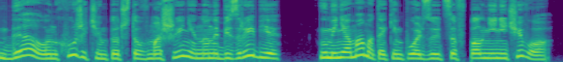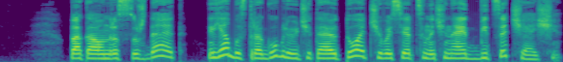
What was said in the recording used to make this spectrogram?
Да, он хуже, чем тот, что в машине, но на безрыбье... У меня мама таким пользуется вполне ничего. Пока он рассуждает, я быстро гуглю и читаю то, от чего сердце начинает биться чаще.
